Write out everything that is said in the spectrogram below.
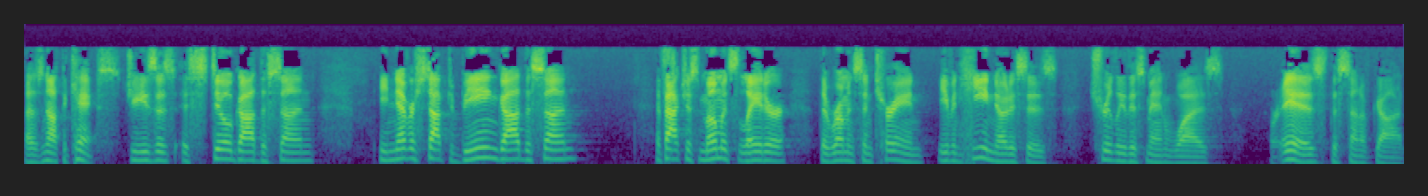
That is not the case. Jesus is still God the Son. He never stopped being God the Son. In fact, just moments later, the Roman centurion, even he notices truly this man was or is the Son of God.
